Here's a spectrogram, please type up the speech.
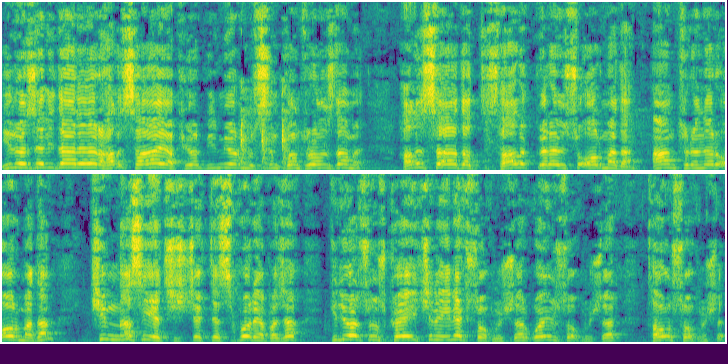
İl özel idareler halı saha yapıyor. Bilmiyorum bu sizin kontrolünüzde mi? Halı sahada sağlık görevlisi olmadan, antrenör olmadan kim nasıl yetişecek de spor yapacak? Gidiyorsunuz köye içine inek sokmuşlar, koyun sokmuşlar, tavuk sokmuşlar.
